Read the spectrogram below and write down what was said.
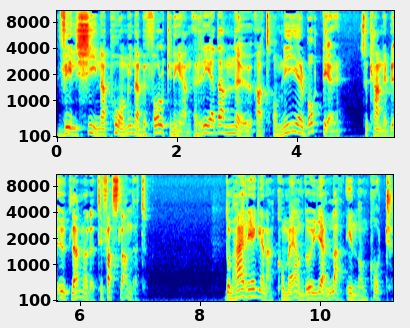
vill Kina påminna befolkningen redan nu att om ni ger bort er så kan ni bli utlämnade till fastlandet. De här reglerna kommer ändå att gälla inom kort.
